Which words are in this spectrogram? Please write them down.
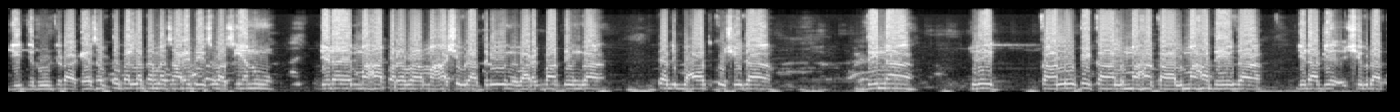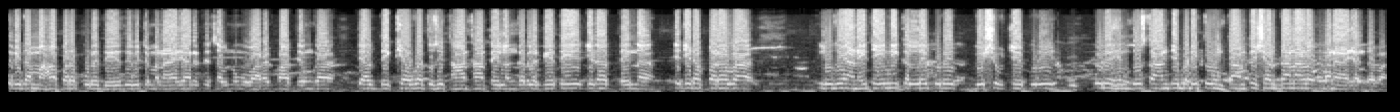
ਜੀ ਜਰੂਰ ਚੜਾ ਕੇ ਸਭ ਤੋਂ ਪਹਿਲਾਂ ਤਾਂ ਮੈਂ ਸਾਰੇ ਦੇਸ਼ ਵਾਸੀਆਂ ਨੂੰ ਜਿਹੜਾ ਇਹ ਮਹਾਪਰਵ ਆ, ਮਹਾਸ਼ਿਵਰਾਤਰੀ ਦੀ ਮੁਬਾਰਕਬਾਦ ਦੇਵਾਂਗਾ ਤੇ ਅੱਜ ਬਹੁਤ ਖੁਸ਼ੀ ਦਾ ਦਿਨ ਆ ਜਿਹੜੇ ਕਾਲੋ ਕੇ ਕਾਲ ਮਹਾਕਾਲ ਮਹਾਦੇਵ ਦਾ ਜਿਹੜਾ ਅੱਜ ਸ਼ਿਵਰਾਤਰੀ ਦਾ ਮਹਾਪਰਵ ਪੂਰੇ ਦੇਸ਼ ਦੇ ਵਿੱਚ ਮਨਾਇਆ ਜਾ ਰਿਹਾ ਤੇ ਸਭ ਨੂੰ ਮੁਬਾਰਕਬਾਦ ਦੇਵਾਂਗਾ ਤੇ ਅੱਜ ਦੇਖਿਆ ਹੋਊਗਾ ਤੁਸੀਂ ਥਾਂ ਥਾਂ ਤੇ ਲੰਗਰ ਲੱਗੇ ਤੇ ਇਹ ਜਿਹੜਾ ਦਿਨ ਆ, ਇਹ ਜਿਹੜਾ ਪਰਵ ਆ ਲੁਧਿਆਣੇ 'ਚ ਹੀ ਨਹੀਂ ਇਕੱਲੇ ਪੂਰੇ ਵਿਸ਼ਵ 'ਚ ਪੂਰੀ ਪੂਰੇ ਹਿੰਦੁਸਤਾਨ 'ਚ ਬੜੀ ਧੂਮਧਾਮ ਤੇ ਸ਼ਰਧਾ ਨਾਲ ਮਨਾਇਆ ਜਾਂਦਾ ਵਾ।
